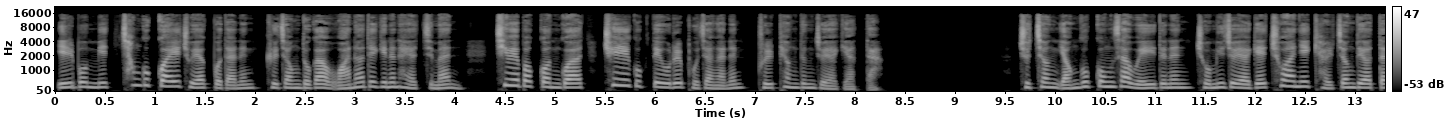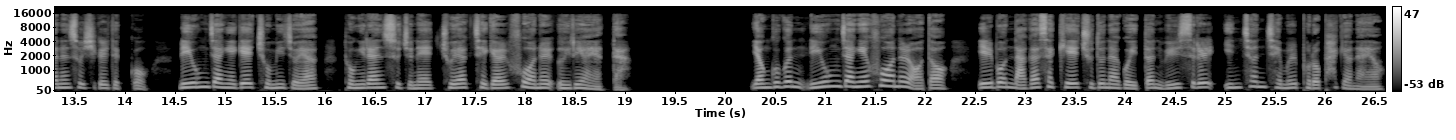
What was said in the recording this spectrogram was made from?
일본 및 청국과의 조약보다는 그 정도가 완화되기는 하였지만 치외법권과 최혜국 대우를 보장하는 불평등 조약이었다. 주청 영국공사 웨이드는 조미조약의 초안이 결정되었다는 소식을 듣고 리홍장에게 조미조약 동일한 수준의 조약 체결 후원을 의뢰하였다. 영국은 리홍장의 후원을 얻어 일본 나가사키에 주둔하고 있던 윌스를 인천 제물포로 파견하여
